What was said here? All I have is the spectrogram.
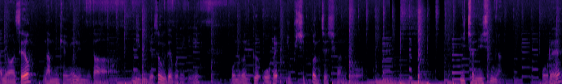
안녕하세요. 남경윤입니다. 미국에서 의대 보내기. 오늘은 그 560번째 시간으로 2020년 올해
